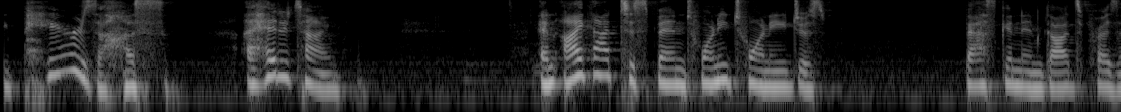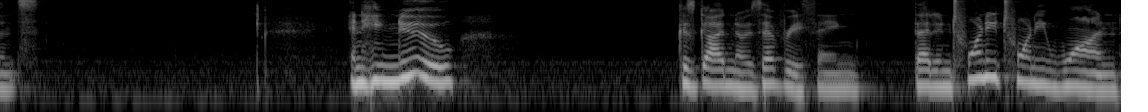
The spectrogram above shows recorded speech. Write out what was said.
prepares us ahead of time. And I got to spend 2020 just basking in God's presence and he knew, because God knows everything, that in 2021,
